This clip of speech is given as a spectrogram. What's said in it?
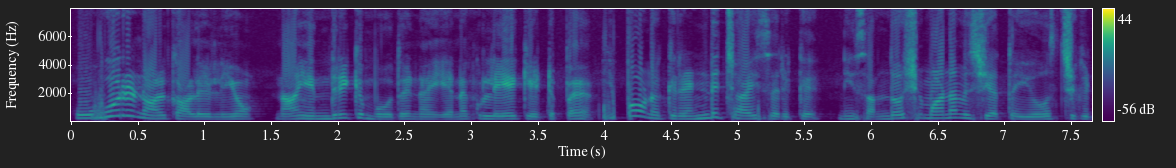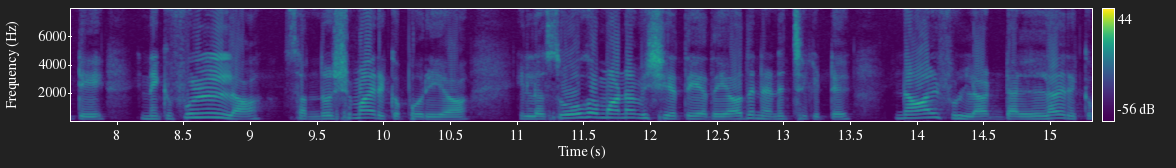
ஒவ்வொரு நாள் காலையிலையும் நான் எந்திரிக்கும் போது நான் எனக்குள்ளேயே கேட்டுப்பேன். இப்போ உனக்கு ரெண்டு சாய்ஸ் இருக்கு. நீ சந்தோஷமான விஷயத்த யோசிச்சுக்கிட்டே இன்னைக்கு ஃபுல்லாக சந்தோஷமா இருக்க போறியா? இல்லை சோகமான விஷயத்தை எதையாவது நினச்சிக்கிட்டு நாள் ஃபுல்லாக டல்லாக இருக்க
